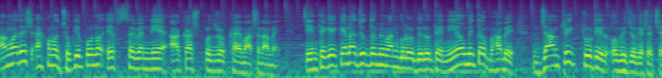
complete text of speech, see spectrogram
বাংলাদেশ এখনও ঝুঁকিপূর্ণ এফ সেভেন নিয়ে আকাশ প্রতিরক্ষায় মাঠে নামে। চীন থেকে কেনা যুদ্ধ বিমানগুলোর বিরুদ্ধে নিয়মিতভাবে যান্ত্রিক ত্রুটির অভিযোগ এসেছে।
